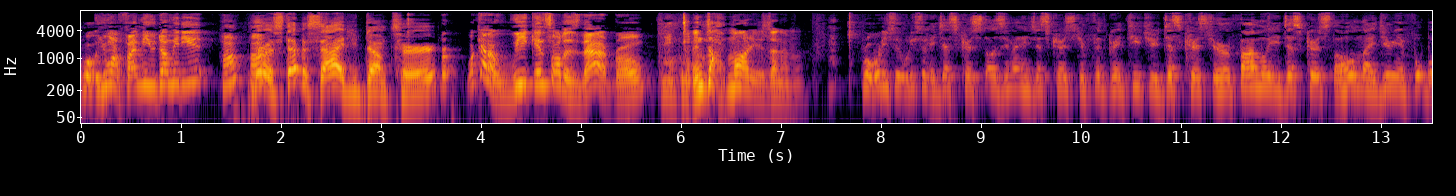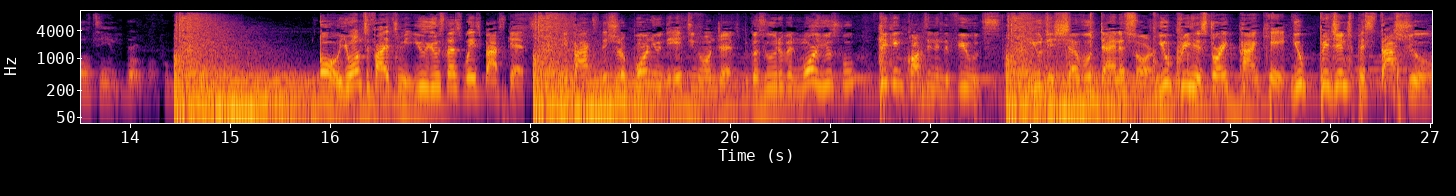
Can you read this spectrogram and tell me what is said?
You want to fight me, you dumb idiot? Huh? huh? Bro, step aside, you dumb turd. Bro, what kind of weak insult is that, bro? Come on, come on. انت حمار يا زلمه Bro, what do you say? What do you say? He just cursed Ozyman, he just cursed your fifth grade teacher, he just cursed your family, he just cursed the whole Nigerian football team. Bro, bro, bro. Oh, you want to fight me? You useless wastebasket. In fact, they should have born you in the 1800s because you would have been more useful picking cotton in the fields. You disheveled dinosaur. You prehistoric pancake. You pigeoned pistachio.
